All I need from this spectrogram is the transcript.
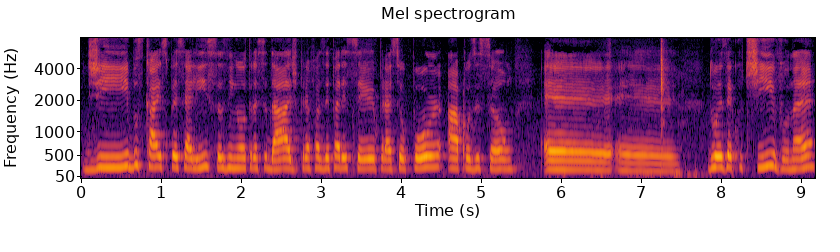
de ir buscar especialistas em outra cidade para fazer parecer, para se opor à posição é, é, do executivo, né?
